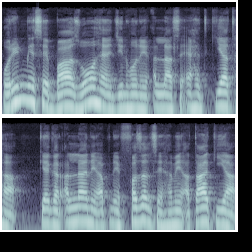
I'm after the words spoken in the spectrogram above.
اور ان میں سے بعض وہ ہیں جنہوں نے اللہ سے عہد کیا تھا کہ اگر اللہ نے اپنے فضل سے ہمیں عطا کیا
